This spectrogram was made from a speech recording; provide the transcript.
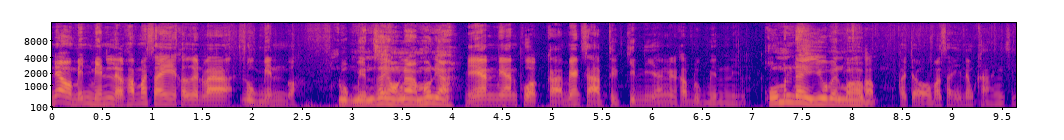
แนวเหม็นๆเหรอครับมาใส่เขาเอิ้นว่าลูกเหม็นบ่ลูกเหม็นใส่ห้องน้ำเฮาเนี่ยแม่นแม่นพวกกาแมงสาบถึกกินนี่หยังไงครับลูกเหม็นนี่แหละโอ้มันได้อยู่แม่นบ่ครับครับเขาจะเอามาใส่น้ำขังสิ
